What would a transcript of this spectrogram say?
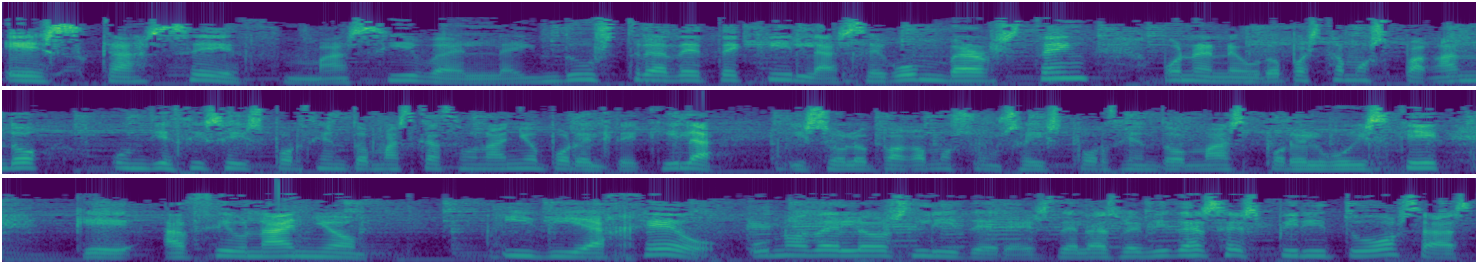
escasez masiva en la industria de tequila, según Bernstein. Bueno, en Europa estamos pagando un 16% más que hace un año por el tequila y solo pagamos un 6% más por el whisky que hace un año. Y Diageo, uno de los líderes de las bebidas espirituosas,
